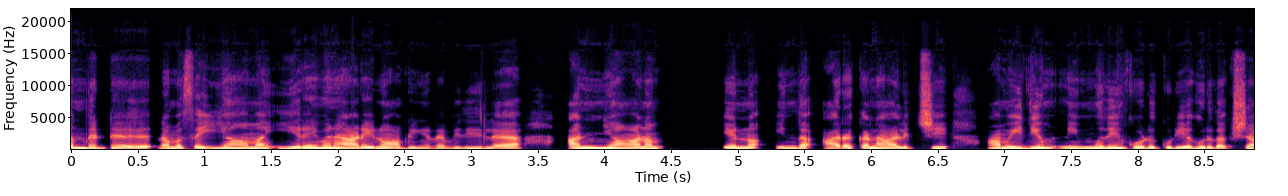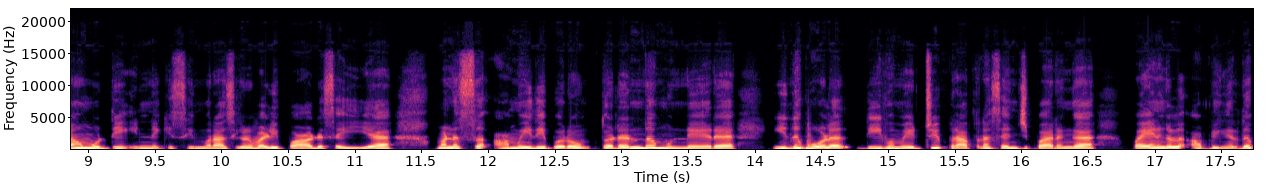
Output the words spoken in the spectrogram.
வந்துட்டு நம்ம செய்யாமல் இறைவனை அடையணும் அப்படிங்கிற விதியில் அஞ்ஞானம் என்ன இந்த அரக்கனை அழிச்சு அமைதியும் நிம்மதியும் கொடுக்கூடிய குரு தக்ஷாமூர்த்தி இன்னைக்கு சிம்மராசிகள் வழிபாடு செய்ய மனசு அமைதி பெறும். தொடர்ந்து முன்னேற இது போல தீபமேற்றி பிரார்த்தனை செஞ்சு பாருங்க. பயன்கள் அப்படிங்கிறது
